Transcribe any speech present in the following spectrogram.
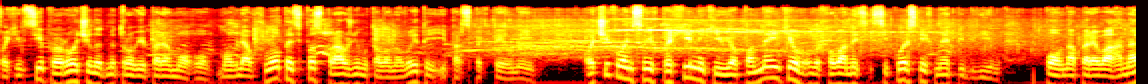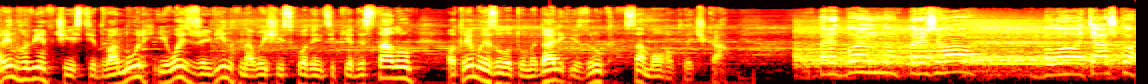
фахівці пророчили Дмитрові перемогу. Мовляв, хлопець по-справжньому талановитий і перспективний. Очікувань своїх прихильників і опонентів вихованець Сікорських не підвів. Повна перевага на рингові, чисті 2-0, і ось вже він на вищій сходинці п'єдесталу отримує золоту медаль із рук самого кличка. Перед боєм ну, переживав, було тяжко.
